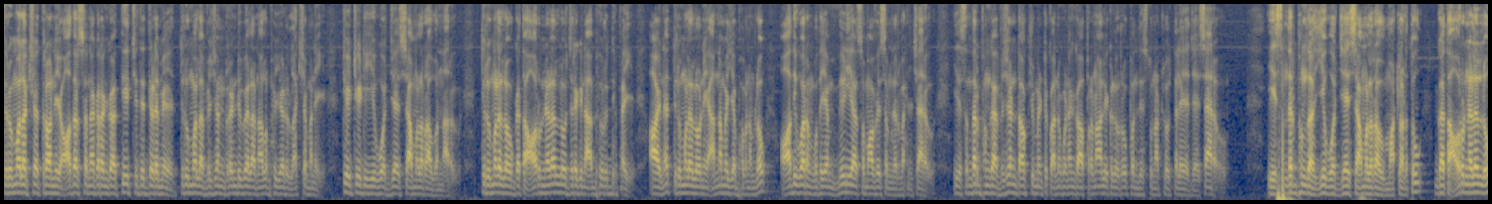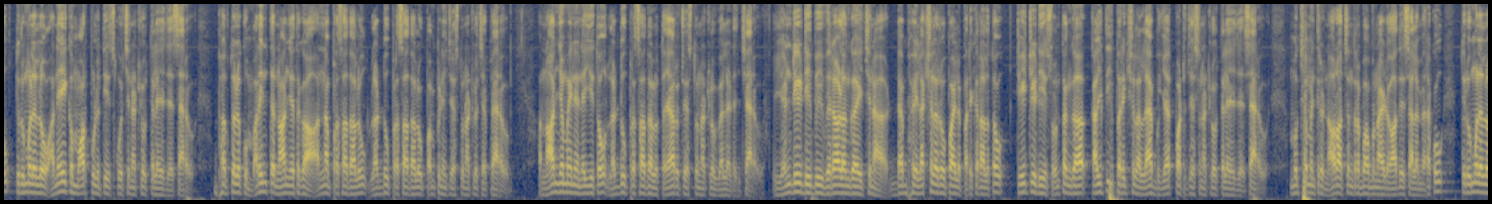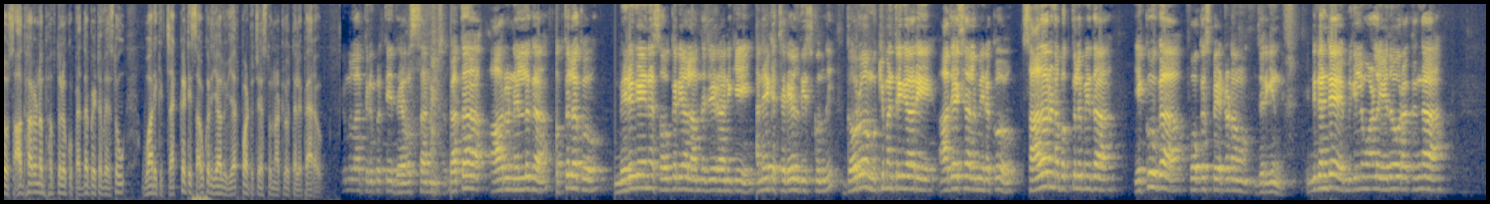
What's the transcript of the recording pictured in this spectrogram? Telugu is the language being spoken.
తిరుమల క్షేత్రాన్ని ఆదర్శ నగరంగా తీర్చిదిద్దడమే తిరుమల విజన్ రెండు వేల నలభై ఏడు లక్ష్యమని టీటీడీఈఓ జె శ్యామలరావు అన్నారు. తిరుమలలో గత ఆరు నెలల్లో జరిగిన అభివృద్ధిపై ఆయన తిరుమలలోని అన్నమయ్య భవనంలో ఆదివారం ఉదయం మీడియా సమావేశం నిర్వహించారు. ఈ సందర్భంగా విజన్ డాక్యుమెంట్కు అనుగుణంగా ప్రణాళికలు రూపొందిస్తున్నట్లు తెలియజేశారు. ఈ సందర్భంగా ఈవో జె శ్యామలరావు మాట్లాడుతూ గత ఆరు నెలల్లో తిరుమలలో అనేక మార్పులు తీసుకొచ్చినట్లు తెలియజేశారు. భక్తులకు మరింత నాణ్యతగా అన్న ప్రసాదాలు లడ్డూ ప్రసాదాలు పంపిణీ చేస్తున్నట్లు చెప్పారు. నాణ్యమైన నెయ్యితో లడ్డూ ప్రసాదాలు తయారు చేస్తున్నట్లు వెల్లడించారు. ఎన్డీడీబీ విరాళంగా ఇచ్చిన డెబ్బై లక్షల రూపాయల పరికరాలతో టీటీడీ సొంతంగా కల్తీ పరీక్షల ల్యాబ్ ఏర్పాటు చేసినట్లు తెలియజేశారు. ముఖ్యమంత్రి నారా చంద్రబాబు నాయుడు ఆదేశాల మేరకు తిరుమలలో సాధారణ భక్తులకు పెద్దపీట వేస్తూ వారికి చక్కటి సౌకర్యాలు ఏర్పాటు చేస్తున్నట్లు తెలిపారు. తిరుమల తిరుపతి దేవస్థానం. గత ఆరు నెలలుగా భక్తులకు మెరుగైన సౌకర్యాలు అందజేయడానికి అనేక చర్యలు తీసుకుంది. గౌరవ ముఖ్యమంత్రి గారి ఆదేశాల మేరకు సాధారణ భక్తుల మీద ఎక్కువగా ఫోకస్ పెట్టడం జరిగింది. ఎందుకంటే మిగిలిన వాళ్ళు ఏదో రకంగా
